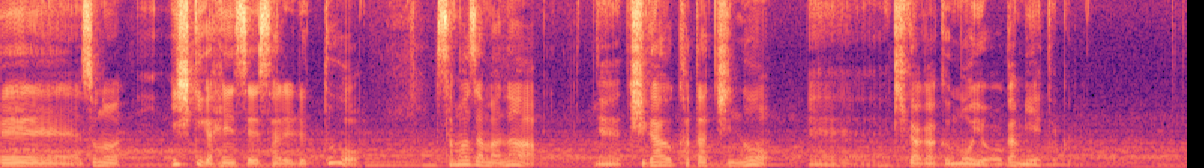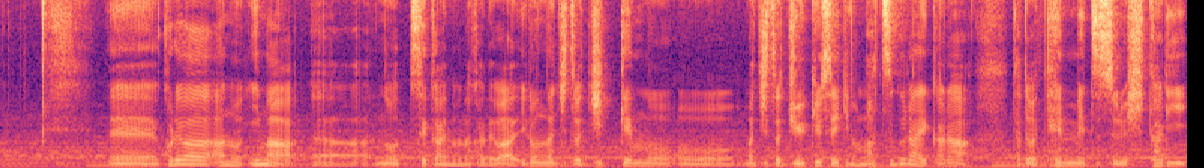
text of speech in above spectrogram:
えー、その意識が編成されるとさまざまな、えー、違う形の、えー、幾何学模様が見えてくる。えー、これはあの今の世界の中ではいろんな実は実験も、まあ、実は19世紀の末ぐらいから例えば点滅する光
